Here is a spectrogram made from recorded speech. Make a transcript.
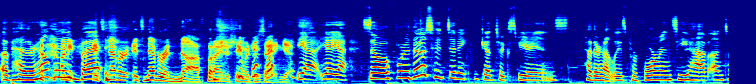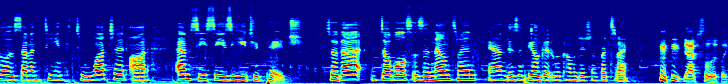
of Heather Headley, I mean, but it's never it's never enough. But I understand what you're saying. Yes. yeah, yeah, yeah. So for those who didn't get to experience Heather Headley's performance, you have until the 17th to watch it on MCC's YouTube page. So that doubles as an announcement and is a feel good recommendation for today. Absolutely.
